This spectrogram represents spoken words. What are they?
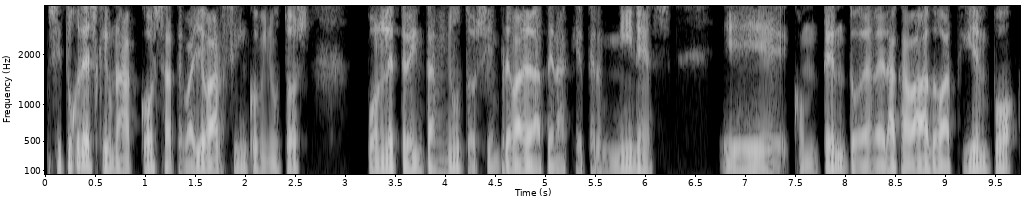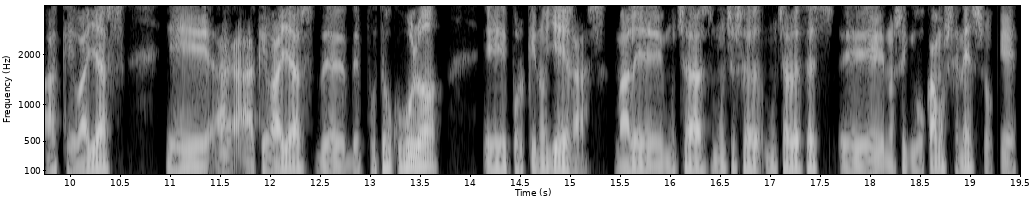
si tú crees que una cosa te va a llevar cinco minutos, ponle 30 minutos. Siempre vale la pena que termines eh, contento de haber acabado a tiempo a que vayas, eh, a, a, que vayas de, de puto culo eh, porque no llegas, ¿vale? Muchas, muchas, muchas veces eh, nos equivocamos en eso, que,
